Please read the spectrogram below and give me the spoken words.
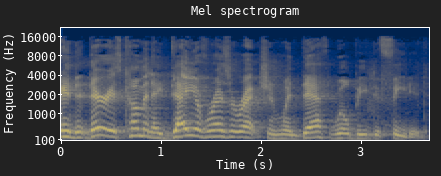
and that there is coming a day of resurrection when death will be defeated.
